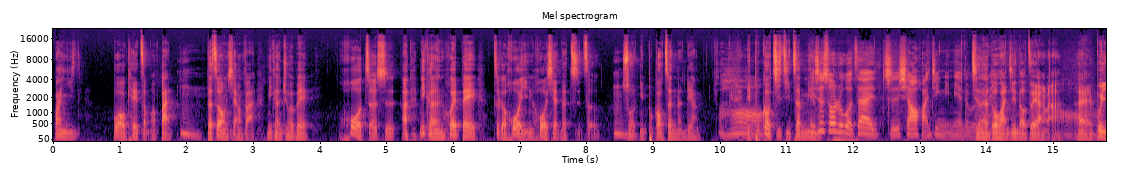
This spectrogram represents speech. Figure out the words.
万一不 OK 怎么办？嗯，的这种想法，你可能就会被，或者是啊，你可能会被这个或隐或显的指责，嗯，说你不够正能量，哦，你不够积极正面。你是说，如果在直销环境里面，对不对？其实很多环境都这样啦，哦、哎，不一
